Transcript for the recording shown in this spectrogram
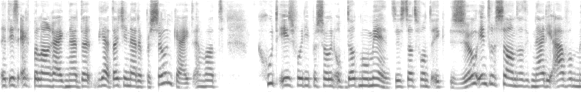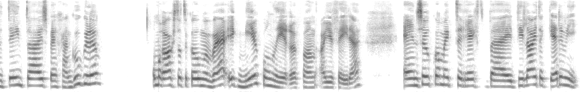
Het is echt belangrijk naar ja, dat je naar de persoon kijkt en wat goed is voor die persoon op dat moment. Dus dat vond ik zo interessant dat ik na die avond meteen thuis ben gaan googlen om erachter te komen waar ik meer kon leren van Ayurveda. En zo kwam ik terecht bij Delight Academy,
